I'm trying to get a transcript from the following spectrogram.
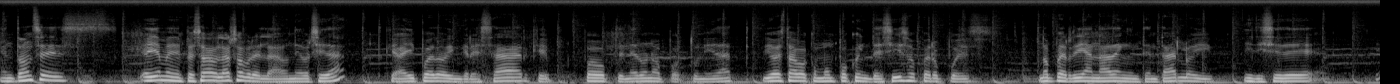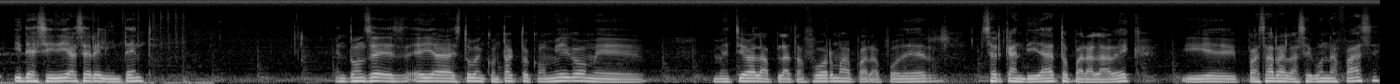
Entonces ella me empezó a hablar sobre la universidad que ahí puedo ingresar, que puedo obtener una oportunidad. Yo estaba como un poco indeciso, pero pues no perdía nada en intentarlo y, y decidí, y decidí hacer el intento. Entonces ella estuvo en contacto conmigo, me metió a la plataforma para poder ser candidato para la beca y eh, pasar a la segunda fase.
